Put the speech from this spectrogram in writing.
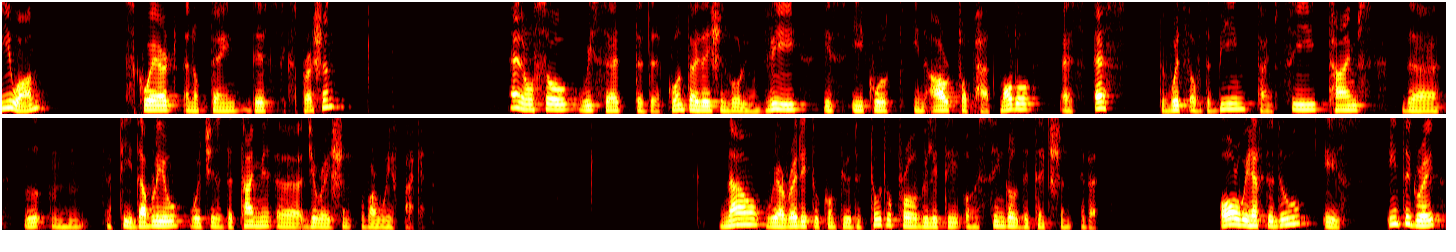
E1 squared and obtain this expression. And also we said that the quantization volume V is equal in our top hat model as S, the width of the beam, times C, times the um, TW, which is the time uh, duration of our wave packet. Now we are ready to compute the total probability of a single detection event all we have to do is integrate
